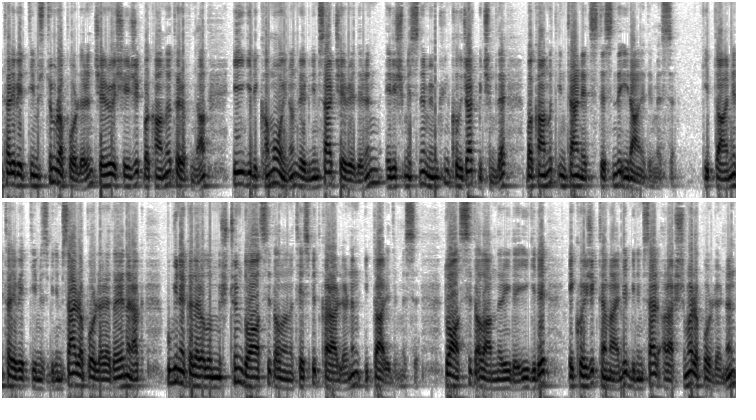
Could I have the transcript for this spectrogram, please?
talep ettiğimiz tüm raporların Çevre ve Şehircilik Bakanlığı tarafından ilgili kamuoyunun ve bilimsel çevrelerin erişmesine mümkün kılacak biçimde bakanlık internet sitesinde ilan edilmesi. İptalini talep ettiğimiz bilimsel raporlara dayanarak bugüne kadar alınmış tüm doğal sit alanı tespit kararlarının iptal edilmesi. Doğal sit alanları ile ilgili ekolojik temelli bilimsel araştırma raporlarının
